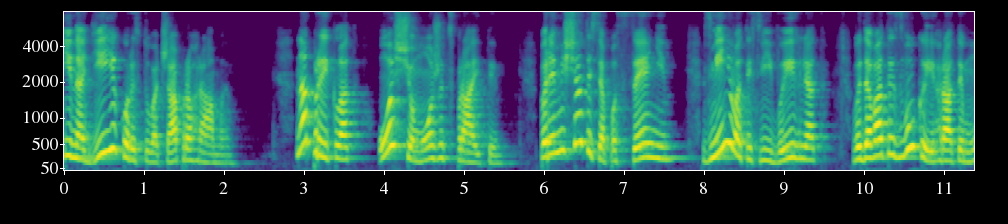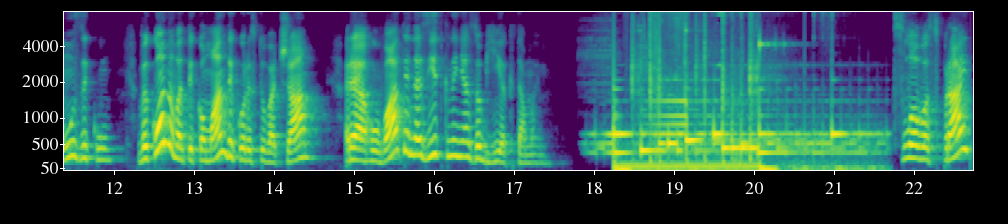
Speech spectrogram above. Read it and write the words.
і на дії користувача програми. Наприклад, ось що можуть спрайти: переміщатися по сцені, змінювати свій вигляд, видавати звуки і грати музику, виконувати команди користувача, реагувати на зіткнення з об'єктами. Слово спрайт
